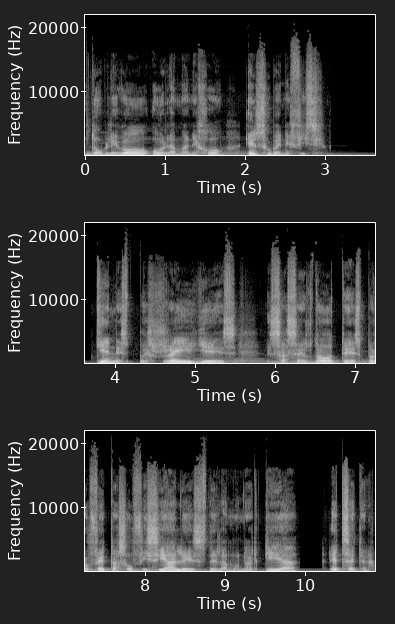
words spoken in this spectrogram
doblegó o la manejó en su beneficio. ¿Quiénes? Pues reyes, sacerdotes, profetas oficiales de la monarquía, etc.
